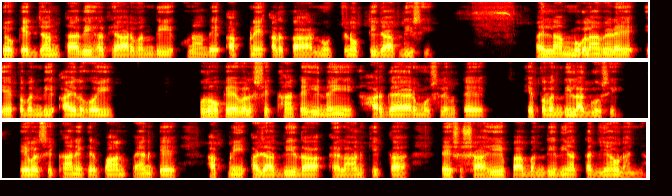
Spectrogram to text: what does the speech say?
ਕਿਉਂਕਿ ਜਨਤਾ ਦੀ ਹਥਿਆਰਬੰਦੀ ਉਹਨਾਂ ਦੇ ਆਪਣੇ ਅਧਿਕਾਰ ਨੂੰ ਚੁਣੌਤੀ ਜਾਪਦੀ ਸੀ। ਪਹਿਲਾਂ ਮੁਗਲਾਂ ਵੇਲੇ ਇਹ ਪਾਬੰਦੀ ਆਇਦ ਹੋਈ। ਉਦੋਂ ਕੇਵਲ ਸਿੱਖਾਂ ਤੇ ਹੀ ਨਹੀਂ, ਹਰ ਗੈਰ ਮੁਸਲਿਮ ਤੇ ਇਹ ਪਾਬੰਦੀ ਲਾਗੂ ਸੀ। ਕੇਵਲ ਸਿੱਖਾਂ ਨੇ ਕਿਰਪਾਨ ਪਹਿਨ ਕੇ ਆਪਣੀ ਆਜ਼ਾਦੀ ਦਾ ਐਲਾਨ ਕੀਤਾ ਤੇ ਇਸ ਸ਼ਾਹੀ ਪਾਬੰਦੀ ਦੀਆਂ ਧੱਜੀਆਂ ਉਡਾਈਆਂ।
